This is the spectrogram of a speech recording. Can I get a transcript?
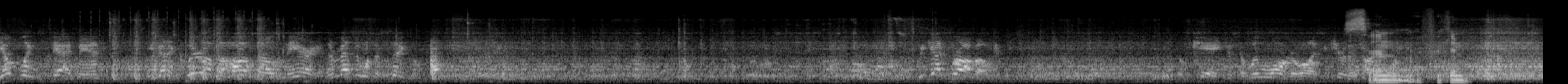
uplink's dead, man. You gotta clear out the hostiles in the area. They're messing with the signal. We got Bravo. Okay, just a little longer while I secure the Send my freaking.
